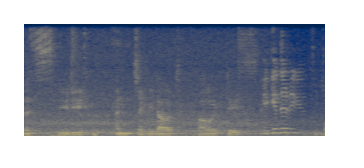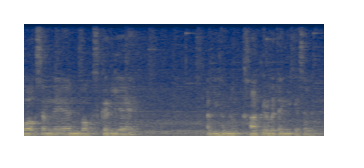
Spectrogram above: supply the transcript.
Let's eat it and check it out. How it taste box हमने अनबॉक्स कर लिया है। अभी हम लोग खा कर बताएँगे कैसा लगता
